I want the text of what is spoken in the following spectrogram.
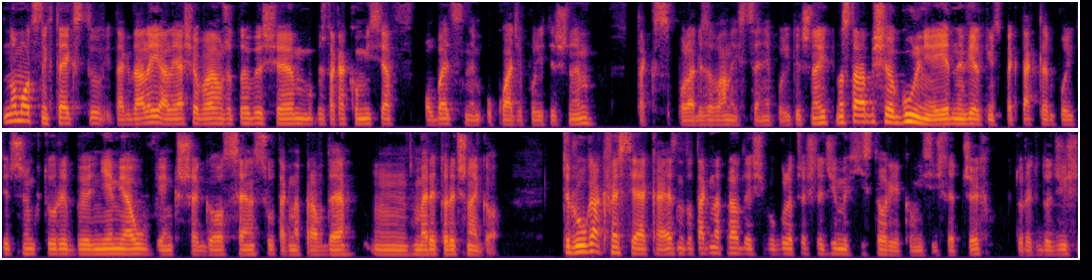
no, mocnych tekstów i tak dalej, ale ja się obawiam, że to by się, że taka komisja w obecnym układzie politycznym, w tak spolaryzowanej scenie politycznej, no stałaby się ogólnie jednym wielkim spektaklem politycznym, który by nie miał większego sensu tak naprawdę mm, merytorycznego. Druga kwestia jaka jest, no to tak naprawdę jeśli w ogóle prześledzimy historię komisji śledczych, których do, dziś,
